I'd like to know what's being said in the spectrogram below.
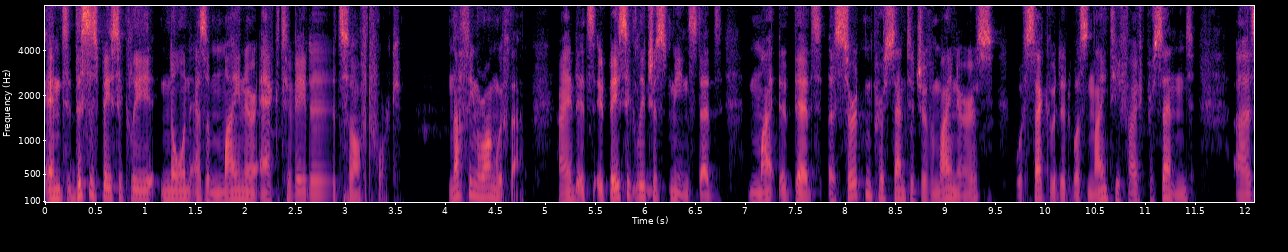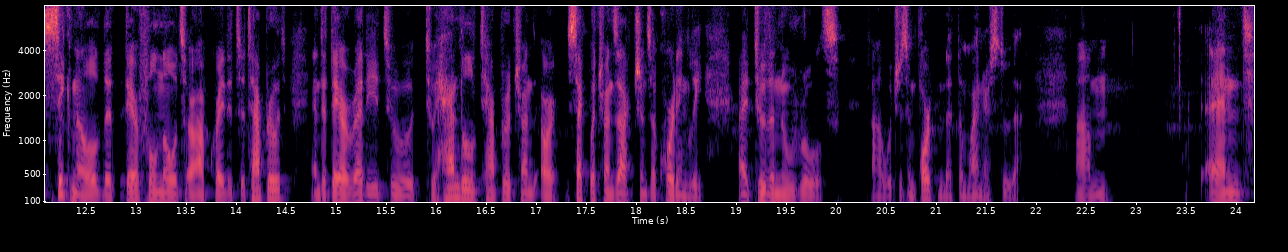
and this is basically known as a miner activated soft fork. Nothing wrong with that, right? It's it basically just means that my, that a certain percentage of miners with SegWit it was ninety five percent uh, signal that their full nodes are upgraded to Taproot and that they are ready to to handle Taproot trans- or SegWit transactions accordingly, right, to the new rules, uh, which is important that the miners do that. Um, and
